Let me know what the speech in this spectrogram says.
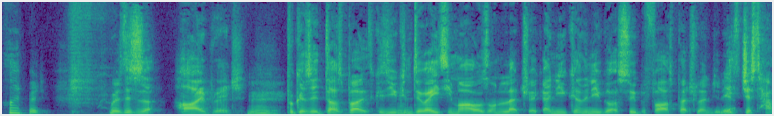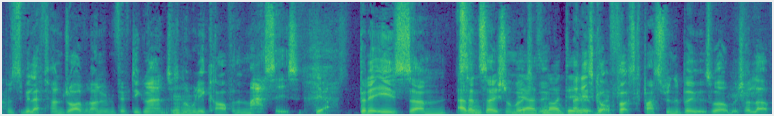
hybrid, whereas this is a hybrid Mm. because it does both. Because you can do 80 miles on electric, and you can then you've got a super fast petrol engine. Yeah. Mm-hmm. It just happens to be left-hand drive at 150 grand. So it's not really a car for the masses. Yeah. But it is um, As an- sensational yeah, an idea, and it's got a flux capacitor in the boot as well, which I love.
